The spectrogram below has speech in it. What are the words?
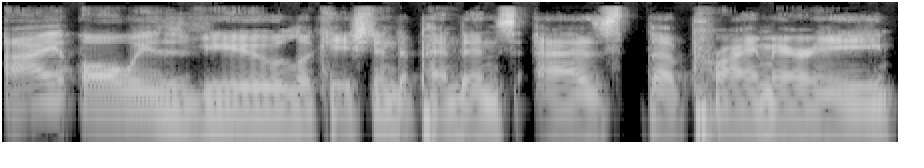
I always view location independence as the primary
